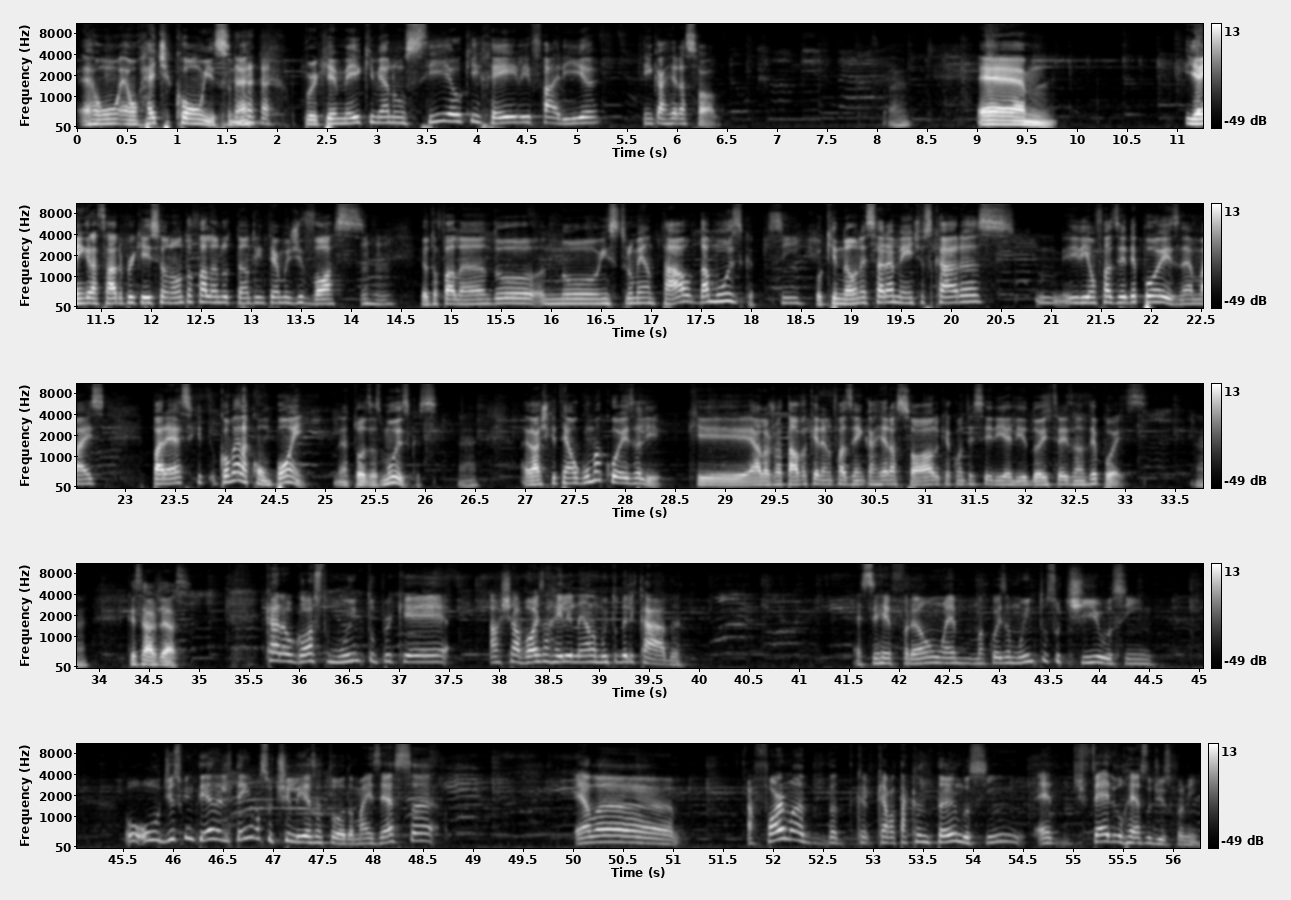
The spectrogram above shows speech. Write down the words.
É um, é um retcon isso, né? Porque meio que me anuncia o que Hayley faria em carreira solo. É, e é engraçado porque isso eu não tô falando tanto em termos de voz. Uhum. Eu tô falando no instrumental da música. Sim. O que não necessariamente os caras hum, iriam fazer depois, né? Mas parece que. Como ela compõe né, todas as músicas, né, eu acho que tem alguma coisa ali que ela já tava querendo fazer em carreira solo que aconteceria ali dois, três anos depois. né? O que você acha dessa? Cara, eu gosto muito porque acho a voz da Hayley nela muito delicada. Esse refrão é uma coisa muito sutil, assim. O, o disco inteiro ele tem uma sutileza toda, mas essa. Ela. A forma da- que ela tá cantando, assim, é difere do resto do disco pra mim.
